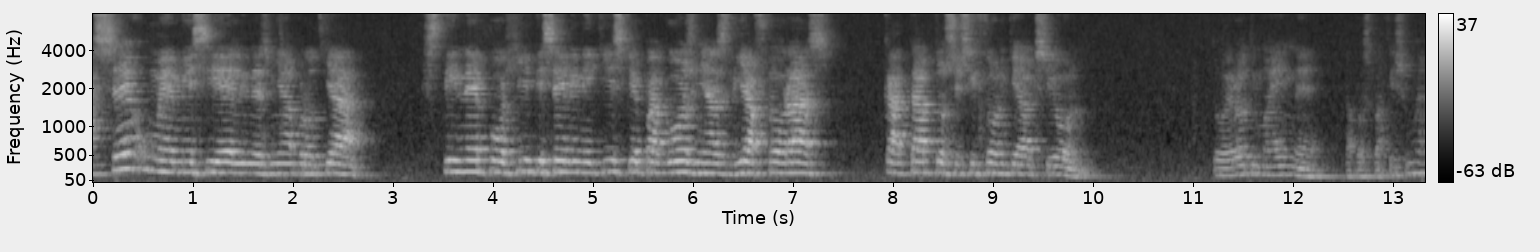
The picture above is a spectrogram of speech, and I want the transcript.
Ας έχουμε εμείς οι Έλληνες μια πρωτιά στην εποχή της ελληνικής και παγκόσμιας διαφθοράς κατάπτωσης ηθών και αξιών. Το ερώτημα είναι, θα προσπαθήσουμε;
